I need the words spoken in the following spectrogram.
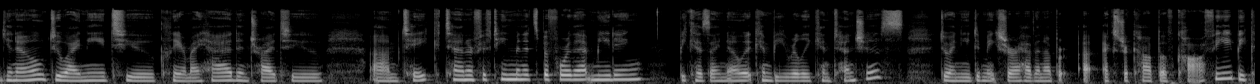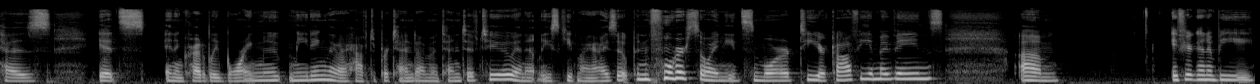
You know, do I need to clear my head and try to um, take 10 or 15 minutes before that meeting? Because I know it can be really contentious. Do I need to make sure I have an upper, uh, extra cup of coffee because it's an incredibly boring mo- meeting that I have to pretend I'm attentive to and at least keep my eyes open for. So I need some more tea or coffee in my veins. Um, if you're going to be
